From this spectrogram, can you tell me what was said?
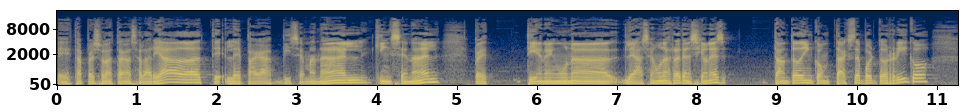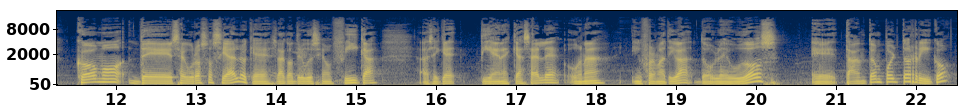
estas personas están asalariadas, te- le pagas bisemanal, quincenal, pues tienen una, le hacen unas retenciones tanto de Income Tax de Puerto Rico como de Seguro Social, lo que es la contribución FICA. Así que tienes que hacerle una informativa W2, eh, tanto en Puerto Rico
